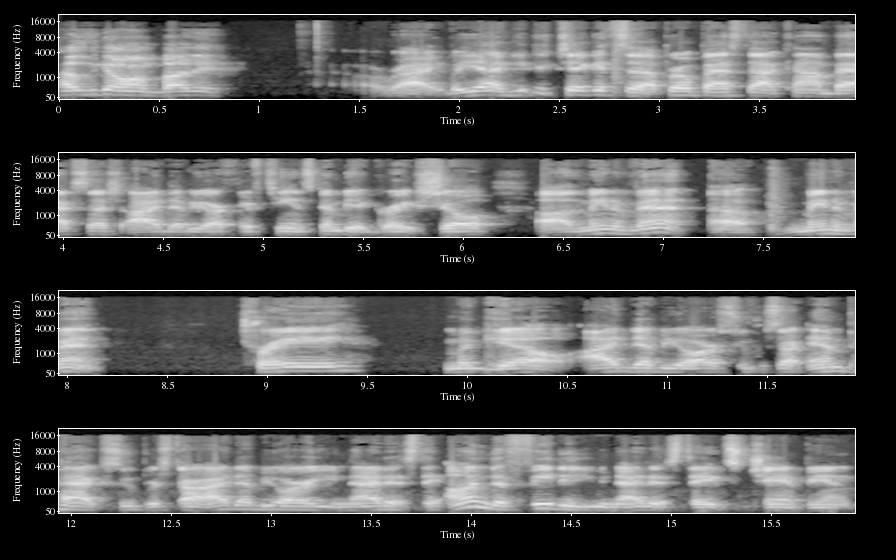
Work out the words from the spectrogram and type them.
how's it going, buddy? All right. But yeah, get your tickets uh propass.com backslash IWR15. It's going to be a great show. Uh, the main event, uh, main event, Trey Miguel, IWR superstar, Impact superstar, IWR United States, undefeated United States champion,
